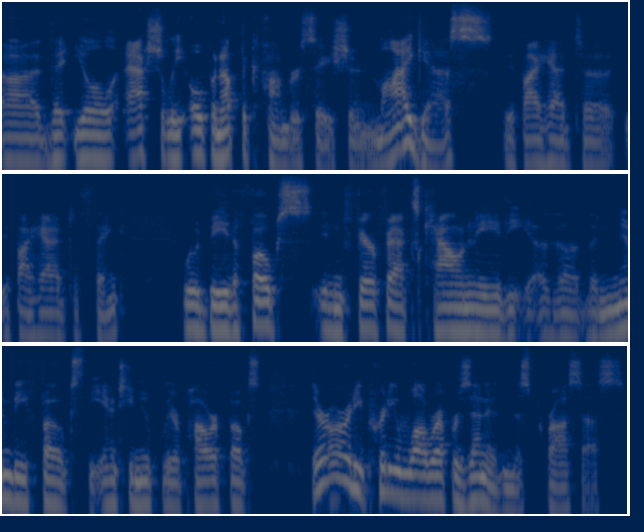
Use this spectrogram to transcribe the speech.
uh, that you'll actually open up the conversation. My guess, if I had to, if I had to think, would be the folks in Fairfax County, the uh, the, the NIMBY folks, the anti-nuclear power folks. They're already pretty well represented in this process.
